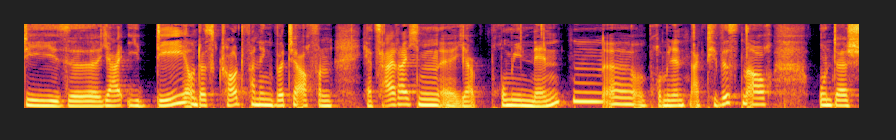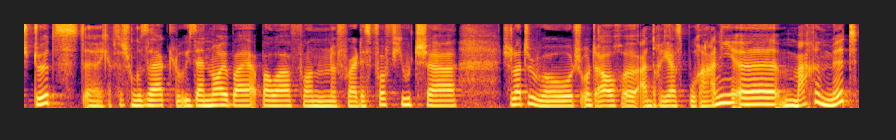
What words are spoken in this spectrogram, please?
Diese ja, Idee und das Crowdfunding wird ja auch von ja, zahlreichen äh, ja, Prominenten äh, und prominenten Aktivisten auch unterstützt. Äh, ich habe es ja schon gesagt, Luisa Neubauer von Fridays for Future, Charlotte Roach und auch äh, Andreas Burani äh, machen mit.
